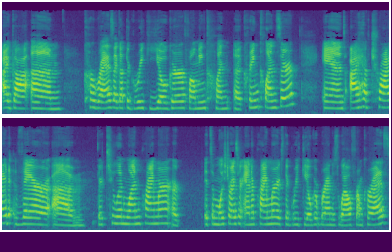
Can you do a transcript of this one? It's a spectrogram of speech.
I got um. I got the Greek yogurt foaming clean, uh, cream cleanser. And I have tried their, um, their two-in-one primer. or It's a moisturizer and a primer. It's the Greek yogurt brand as well from Korres.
